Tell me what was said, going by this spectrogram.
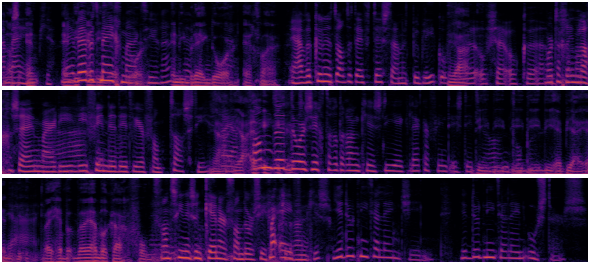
En als- mij en- heb je. en Nee, die- we hebben en het meegemaakt hier, hè? En die Ja, breekt ja, door, ja. echt waar. Ja, we kunnen het altijd even testen aan het publiek. Of, Ja. eh, of zij ook eh Wordt er glimlachen gelachen? zijn. Maar die, Ja, die vinden dit weer fantastisch. Ja, Nou ja, ja, van ik- de ik- doorzichtige drankjes die ik lekker vind, is dit Die, wel die, een die, die, die heb jij, hè? Die- Ja, die- die- wij, hebben, wij hebben elkaar gevonden. Francine is een kenner van Maar doorzichtige even, drankjes. je doet niet alleen gin. Je doet niet alleen oesters.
